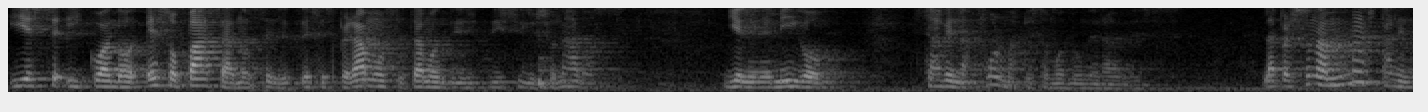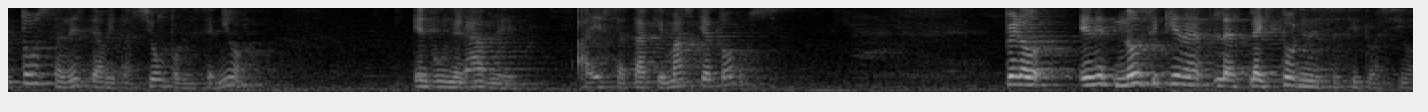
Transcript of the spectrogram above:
Y, ese, y cuando eso pasa, nos desesperamos, estamos desilusionados. Y el enemigo sabe la forma que somos vulnerables. La persona más talentosa en esta habitación por el Señor es vulnerable a ese ataque más que a todos. Pero no se queda la, historia en esa situación.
